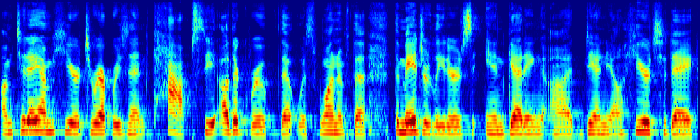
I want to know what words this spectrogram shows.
um, today I'm here to represent CAPS, the other group that was one of the, the major leaders in getting uh, Danielle here today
